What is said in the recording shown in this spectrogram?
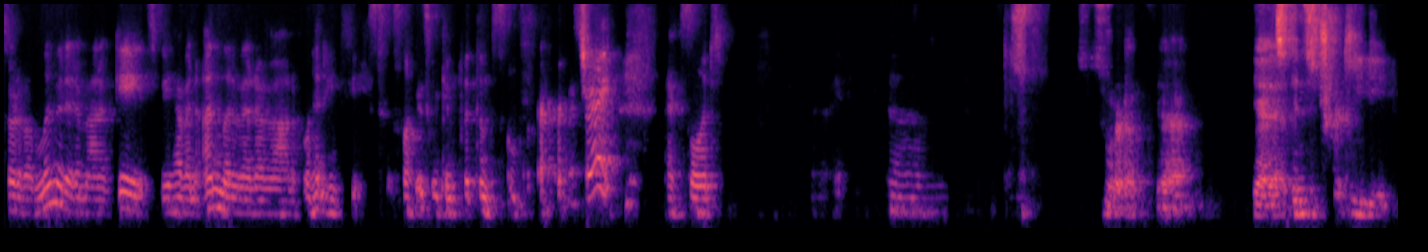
sort of a limited amount of gates, we have an unlimited amount of landing fees, as long as we can put them somewhere. That's right. Excellent. All right. Um, Sort of, yeah. Yeah, it's, it's a tricky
